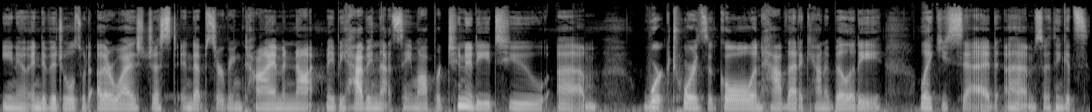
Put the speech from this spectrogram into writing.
you know individuals would otherwise just end up serving time and not maybe having that same opportunity to um, work towards a goal and have that accountability, like you said. Um, so I think it's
